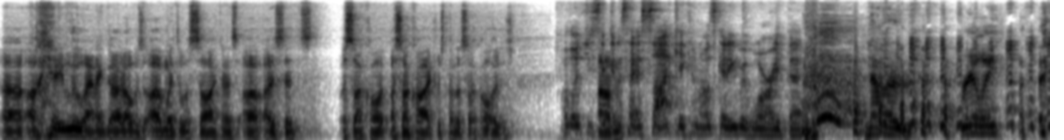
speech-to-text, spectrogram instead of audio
uh, okay, a little anecdote. I was I went to a psych and I, I said a psycho a psychiatrist, not a psychologist. I thought you were going to say a psychic, and I was getting a bit worried there. No, really. I, th-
